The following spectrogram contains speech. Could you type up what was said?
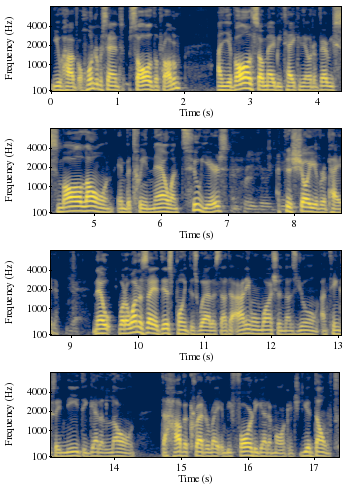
you have 100% solved the problem and you've also maybe taken out a very small loan in between now and two years to show you've repaid it. Now, what I want to say at this point as well is that to anyone watching that's young and thinks they need to get a loan to have a credit rating before they get a mortgage, you don't.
